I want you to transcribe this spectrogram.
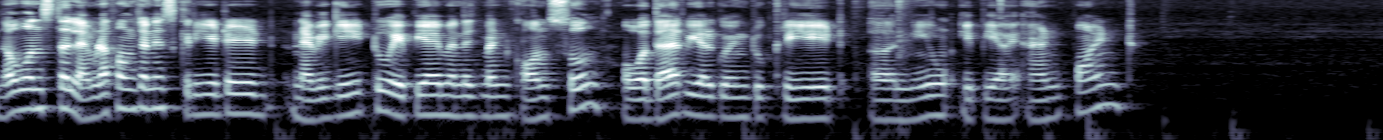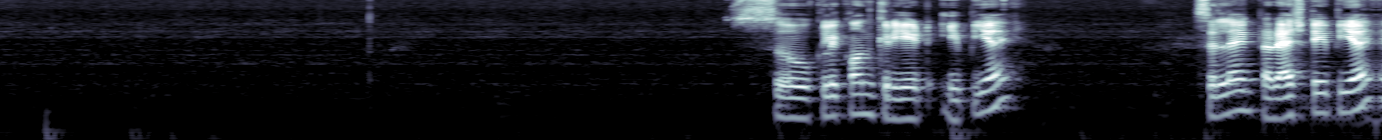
Now once the lambda function is created navigate to API management console. Over there we are going to create a new API endpoint So click on create API, select REST API,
